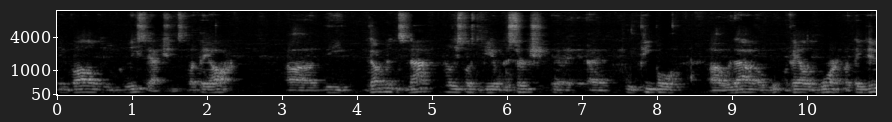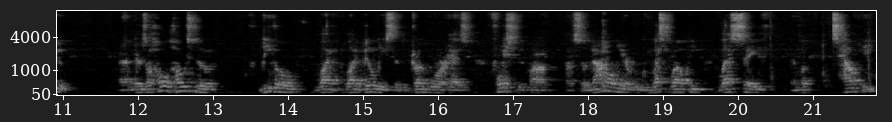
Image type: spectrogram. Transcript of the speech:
involved in police actions, but they are. Uh, the government is not really supposed to be able to search uh, uh, with people uh, without a valid warrant, but they do. And there's a whole host of legal li- liabilities that the drug war has foisted upon us. So not only are we less wealthy, less safe, and less healthy,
